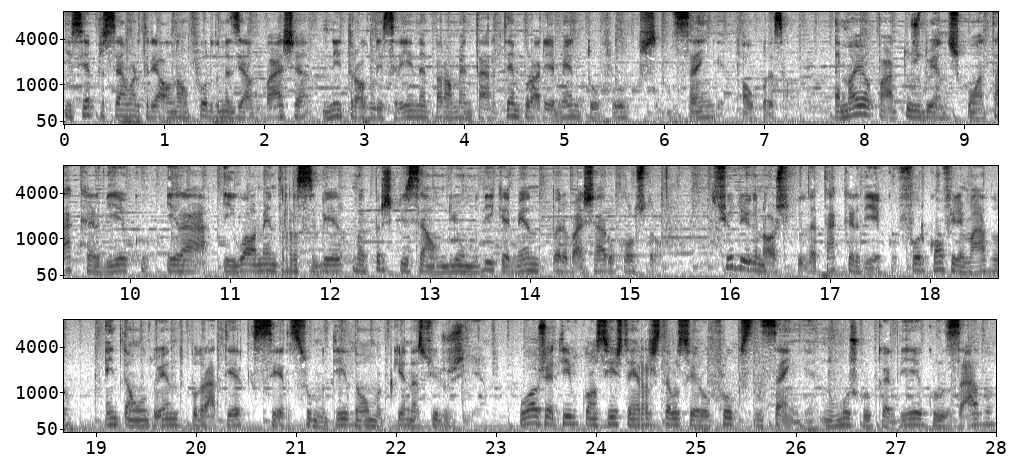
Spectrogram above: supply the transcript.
e, se a pressão arterial não for demasiado baixa, nitroglicerina para aumentar temporariamente o fluxo de sangue ao coração. A maior parte dos doentes com ataque cardíaco irá igualmente receber uma prescrição de um medicamento para baixar o colesterol. Se o diagnóstico de ataque cardíaco for confirmado, então o doente poderá ter que ser submetido a uma pequena cirurgia. O objetivo consiste em restabelecer o fluxo de sangue no músculo cardíaco lesado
